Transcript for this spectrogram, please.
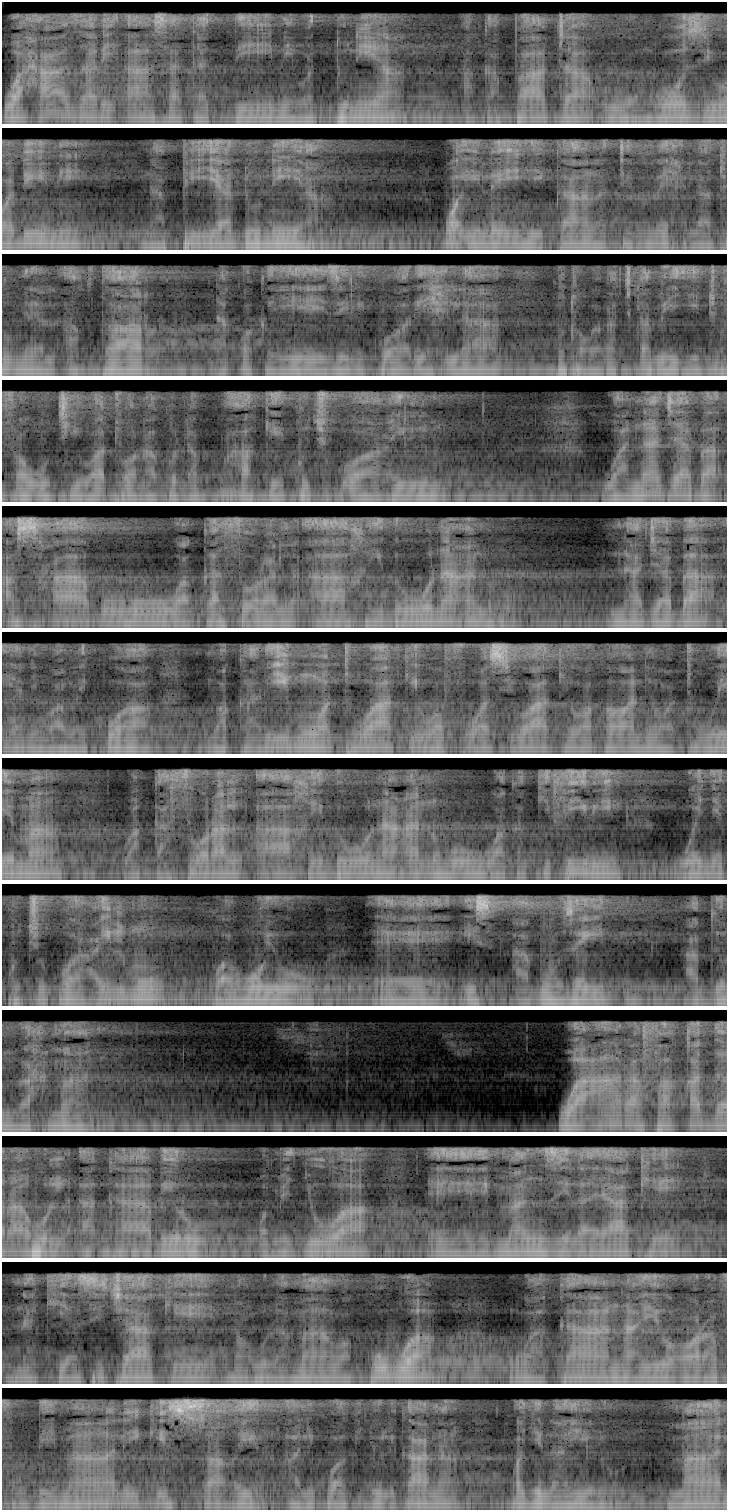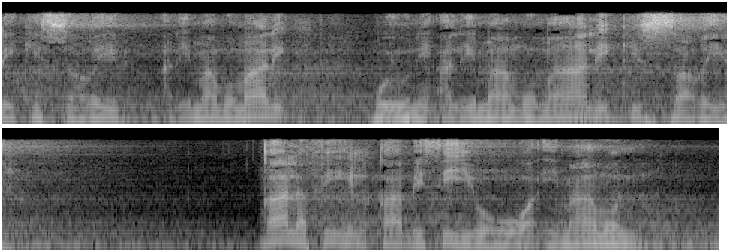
wa hadha riasata ad-dini wa dunya akapata uongozi wa dini na pia dunia wa ilayhi kanat ar-rihlatu min al-aqtar na kwake yeye zilikuwa rihla kutoka katika miji tofauti, watu wanakwenda kwake kuchukua ilmu. Wanajaba ashabuhu wa kathura alakhidhuna anhu, najaba yani wamekuwa makarimu watu wake, wafuasi wake wakawa ni watu wema. Wakathura alakhidhuna anhu, wakakithiri wenye kuchukua ilmu kwa huyu e, Abu Zaid Abdulrahman. وعرف قدره الأكابر wamejua e, manzila yake na kiasi chake maulama wakubwa wakana yu'rafu bimaliki saghir alikuwa akijulikana kwa jina hilo maliki saghir alimamu malik huyu ni alimamu maliki saghir قال فيه القابسي هو إمام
